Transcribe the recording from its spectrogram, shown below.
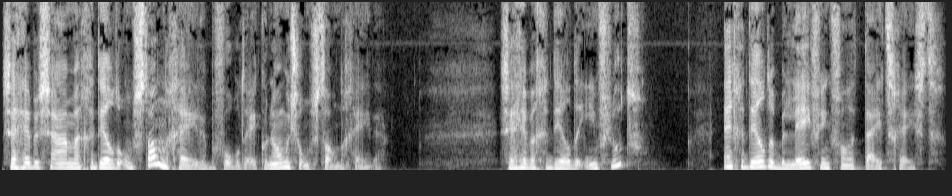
Ze hebben samen gedeelde omstandigheden, bijvoorbeeld economische omstandigheden. Ze hebben gedeelde invloed en gedeelde beleving van de tijdsgeest.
